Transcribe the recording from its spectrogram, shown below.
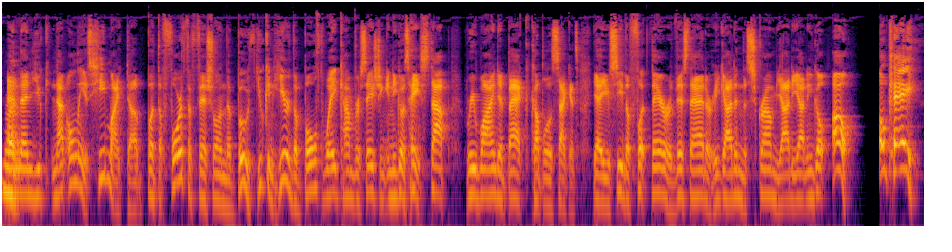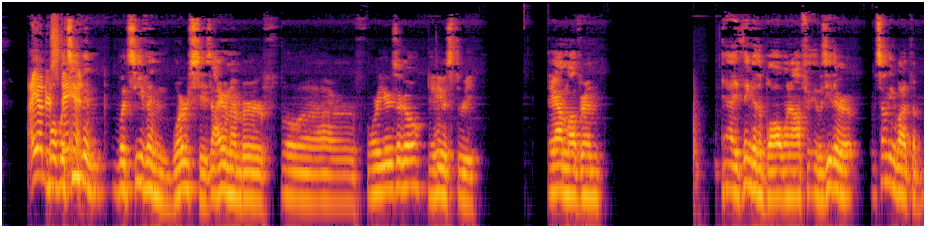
Right. And then you not only is he mic'd up, but the fourth official in the booth, you can hear the both way conversation. And he goes, "Hey, stop! Rewind it back a couple of seconds. Yeah, you see the foot there, or this, that, or he got in the scrum, yada yada." And you go, "Oh, okay, I understand." Well, what's even what's even worse is I remember for four years ago, maybe it was three. Dejan Lovren. I think the ball went off. It was either something about the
